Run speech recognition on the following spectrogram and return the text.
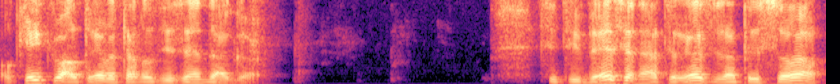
O que, que o Altreva está nos dizendo agora? se tivesse a natureza da pessoa,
